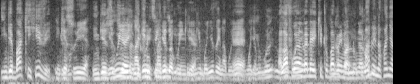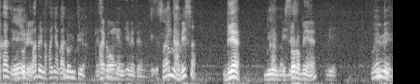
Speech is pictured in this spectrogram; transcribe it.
ingebaki hivi Ingezuia. ingezuia hii kitu isingeweza kuingia. ukibonyeza inabonyea Eh. moja kwa moja. Alafu wewe angalia hii kitu bado ina, Inapanuka. Bado inafanya kazi. Eh. Nzuri, eh? Bado inafanya kazi. bado mpya sasa kwa mwingine tena sana Kabisa. bien, kabisa. toro bien. eh? Bien. wewe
